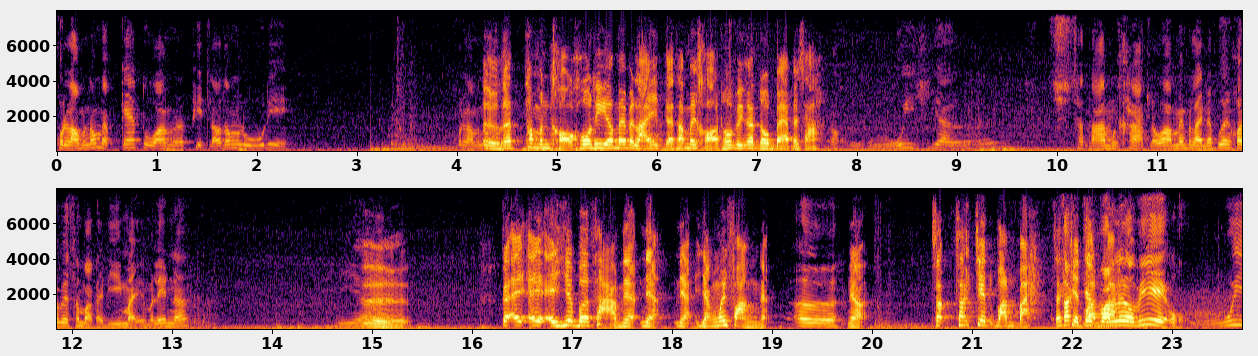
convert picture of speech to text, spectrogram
คนเรามันต้องแบบแก้ตัวมันผิดเราต้องรู้ดิ คนเรามันเอต้องอก็ถ้ามันขอโทษที่ก็ไม่เป็นไร แต่ถ้าไม่ขอโทษพี่ก็โดนแบนไปซะ โอ้โหเฮียเอ้ย ชะตามึงขาดแล้วว่าไม่เป็นไรนะเพื่อนค่อยไปสมัครไอดีใหม่มาเล่นนะเฮียเออ ก็ไอไอไอเฮียเบอร์สามเนี่ยเนี่ยเนี่ยยังไม่ฟังเนี่ย เออเนี่ยสักสักเจ็ดวันไปสักสักเจ็ดเจ็ดวัวันนเลยไปเหรอพี่โอ้โหย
